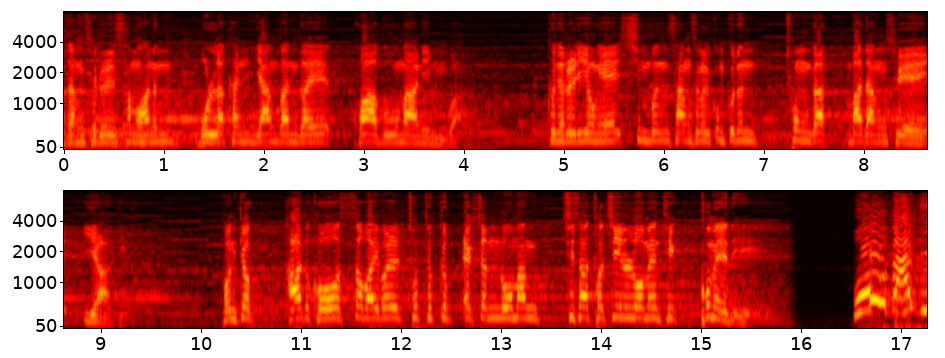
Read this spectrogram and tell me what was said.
마당쇠를 사모하는 몰락한 양반가의 과부 마님과 그녀를 이용해 신분 상승을 꿈꾸는 총각 마당쇠의 이야기. 본격 하드코어 서바이벌 초특급 액션 로망 시사 터치 로맨틱 코미디. 오, 많이!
